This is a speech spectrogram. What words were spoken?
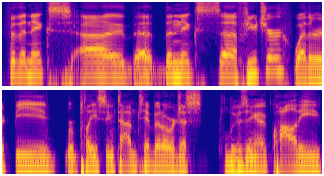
for the Knicks, uh, the, the Knicks' uh, future, whether it be replacing Tom Thibodeau or just losing a quality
